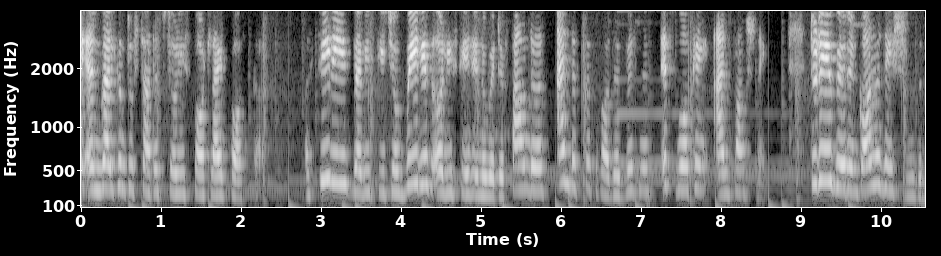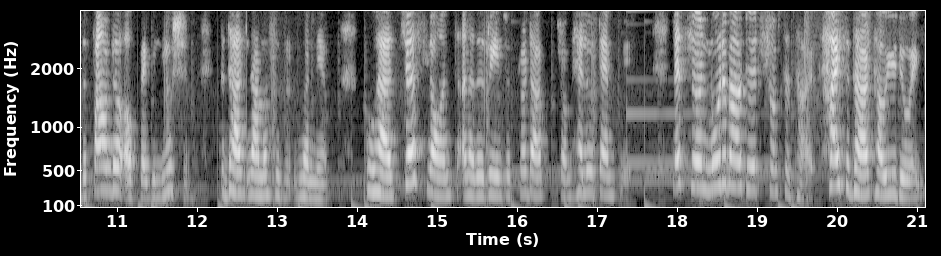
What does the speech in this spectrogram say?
and welcome to Startup Story Spotlight Podcast, a series where we feature various early stage innovative founders and discuss about their business, its working and functioning. Today, we're in conversation with the founder of Vegolution, Siddharth Ramasubramanian, who has just launched another range of products from Hello Tempayy. Let's learn more about it from Siddharth. Hi, Siddharth, how are you doing?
